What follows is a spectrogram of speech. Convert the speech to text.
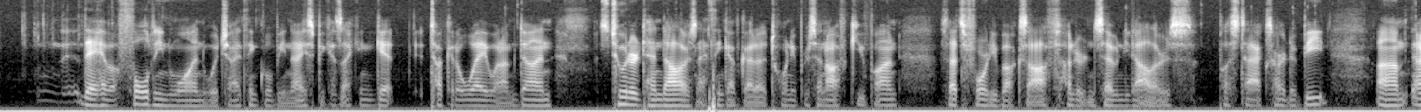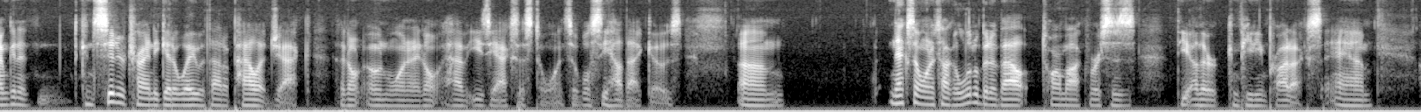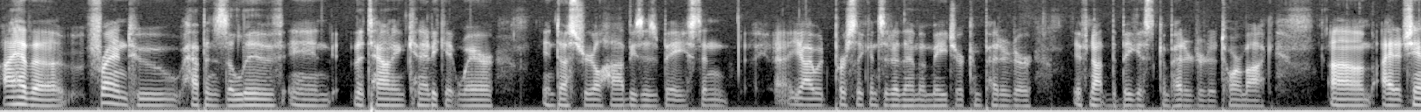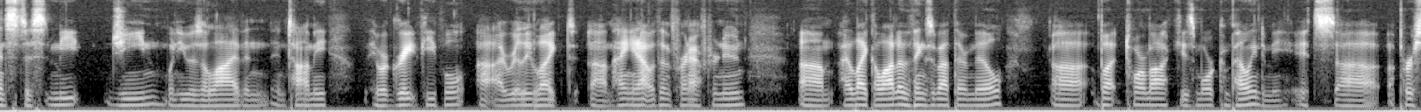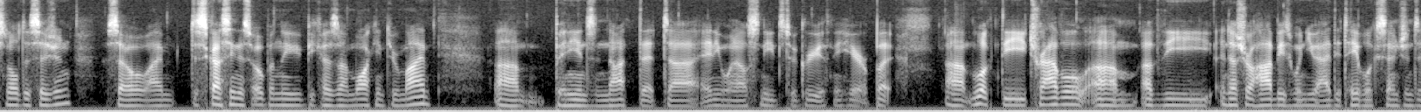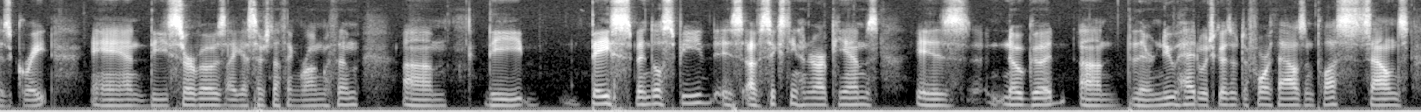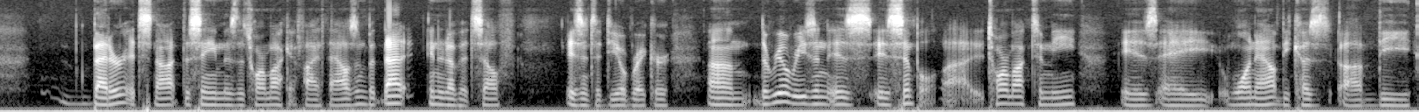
they have a folding one, which I think will be nice because I can get tuck it away when I'm done. It's $210, and I think I've got a 20% off coupon, so that's 40 bucks off, $170 plus tax, hard to beat. Um, I'm going to consider trying to get away without a pallet jack. I don't own one and I don't have easy access to one, so we'll see how that goes. Um, next, I want to talk a little bit about Tormach versus the other competing products. And I have a friend who happens to live in the town in Connecticut where Industrial Hobbies is based, and uh, yeah, I would personally consider them a major competitor, if not the biggest competitor to Tormach. Um, I had a chance to meet Gene when he was alive and, and Tommy. They were great people. Uh, I really liked um, hanging out with them for an afternoon. Um, I like a lot of the things about their mill, uh, but Tormach is more compelling to me. It's uh, a personal decision, so I'm discussing this openly because I'm walking through my um, opinions, and not that uh, anyone else needs to agree with me here. But um, look, the travel um, of the industrial hobbies when you add the table extensions is great, and the servos, I guess there's nothing wrong with them. Um, the base spindle speed is of 1600 RPMs is no good. Um, their new head, which goes up to 4000 plus, sounds better. It's not the same as the Tormach at 5000, but that in and of itself isn't a deal breaker. Um, the real reason is is simple. Uh, Tormach to me is a one out because of the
